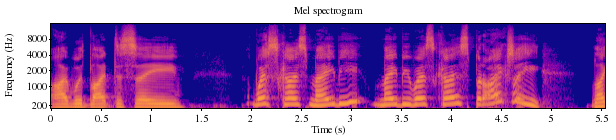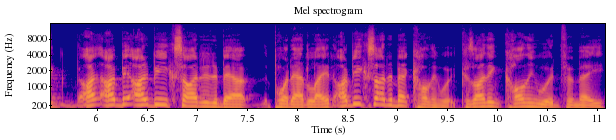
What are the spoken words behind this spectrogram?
I would like to see West Coast, maybe, maybe West Coast, but I actually like. I, I'd be I'd be excited about Port Adelaide. I'd be excited about Collingwood because I think Collingwood for me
